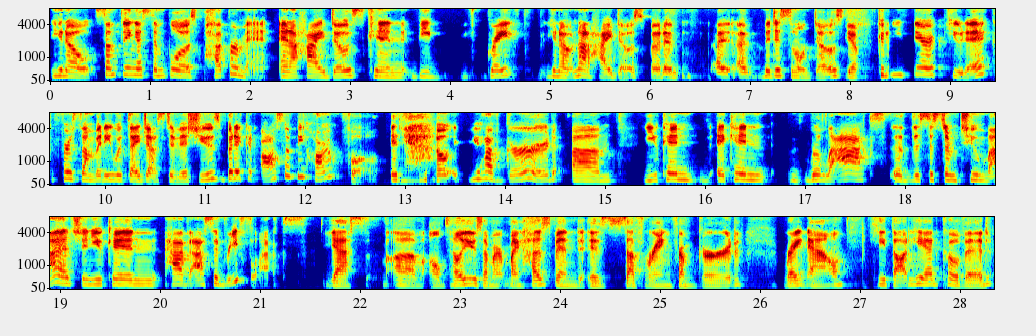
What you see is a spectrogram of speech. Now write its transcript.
you know something as simple as peppermint in a high dose can be great you know not a high dose but a, a, a, medicinal dose yep. could be therapeutic for somebody with digestive issues but it could also be harmful it's yeah. you know if you have gerd um you can it can relax the system too much and you can have acid reflux yes um i'll tell you summer my husband is suffering from gerd right now he thought he had covid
